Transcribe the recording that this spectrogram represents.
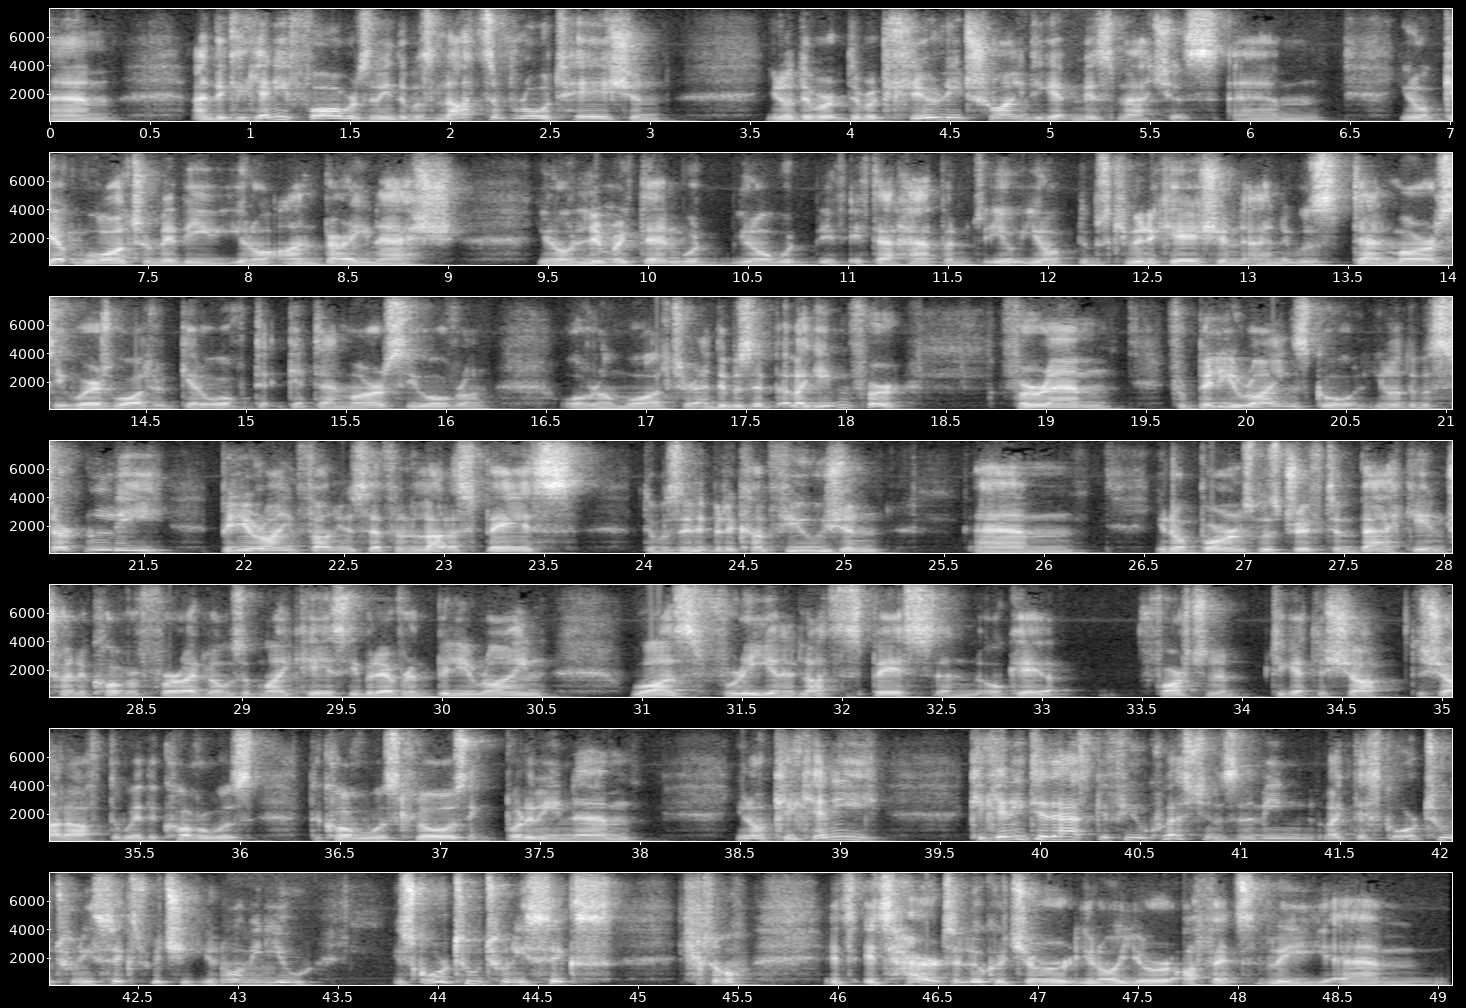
Um, and the Kilkenny forwards, I mean, there was lots of rotation. You know, they were they were clearly trying to get mismatches. Um, you know, get Walter maybe you know on Barry Nash. You know, Limerick then would you know would if, if that happened, you, you know, there was communication and it was Dan Morrissey. Where's Walter? Get over, get Dan Morrissey over on over on Walter. And there was a, like even for for um for Billy Ryan's goal, you know, there was certainly Billy Ryan found himself in a lot of space. There was a little bit of confusion. Um, you know, Byrnes was drifting back in trying to cover for I don't know was it Mike Casey, whatever, and Billy Ryan was free and had lots of space and okay, fortunate to get the shot the shot off the way the cover was the cover was closing. But I mean, um, you know, Kilkenny Kilkenny did ask a few questions. I mean, like they scored two twenty six, Richie. You know, I mean you you scored two twenty six. You know, it's it's hard to look at your you know your offensively um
